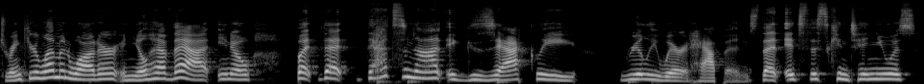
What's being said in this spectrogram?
drink your lemon water and you'll have that, you know, but that that's not exactly really where it happens. That it's this continuous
